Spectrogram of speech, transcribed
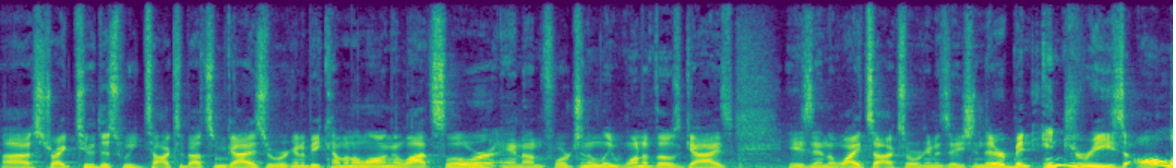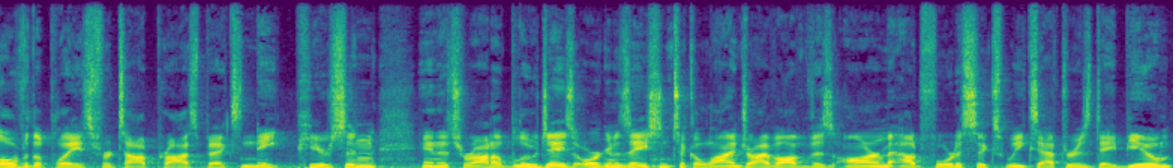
uh, Strike Two this week talks about some guys who are going to be coming along a lot slower, and unfortunately, one of those guys is in the White Sox organization. There have been injuries all over the place for top prospects. Nate Pearson in the Toronto Blue Jays organization took a line drive off of his arm out four to six weeks after his debut.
